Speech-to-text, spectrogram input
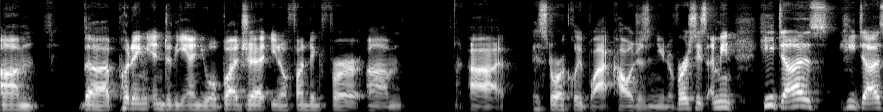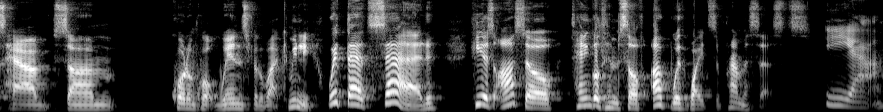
Um, the putting into the annual budget, you know, funding for um, uh, historically black colleges and universities. I mean, he does he does have some quote unquote wins for the black community. With that said, he has also tangled himself up with white supremacists. Yeah.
